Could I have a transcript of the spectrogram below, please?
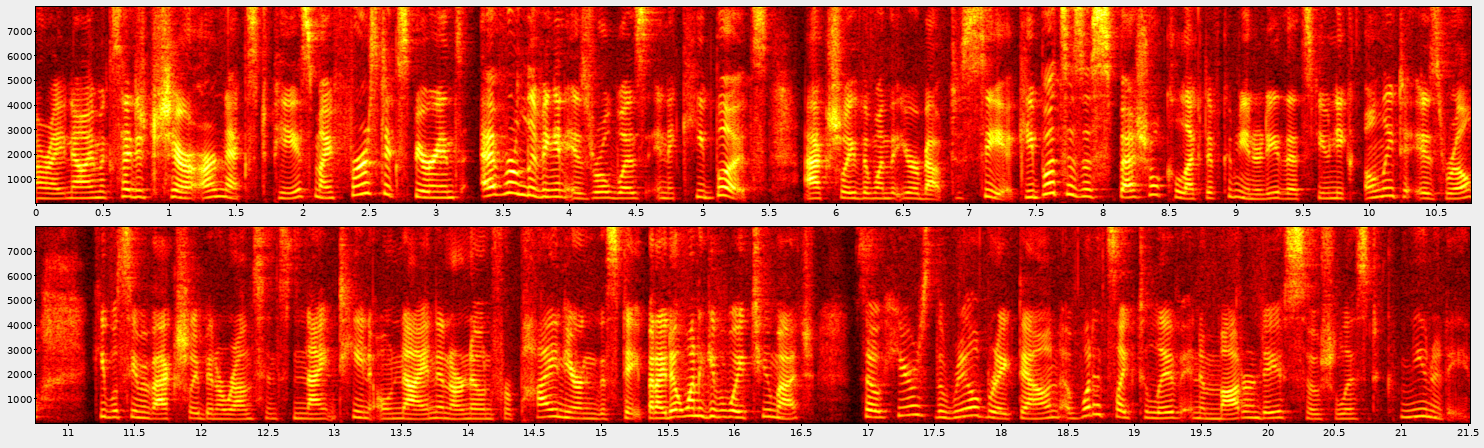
All right, now I'm excited to share our next piece. My first experience ever living in Israel was in a kibbutz, actually the one that you're about to see. A kibbutz is a special collective community that's unique only to Israel. Kibbutzim have actually been around since 1909 and are known for pioneering the state, but I don't want to give away too much. So here's the real breakdown of what it's like to live in a modern-day socialist community.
